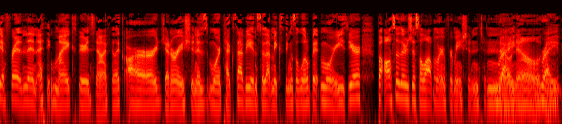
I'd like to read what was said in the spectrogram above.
different than I think my experience now. I feel like our generation is more tech savvy and so that makes things a little bit more easier. But also there's just a lot more information to know Right. now. than- right.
